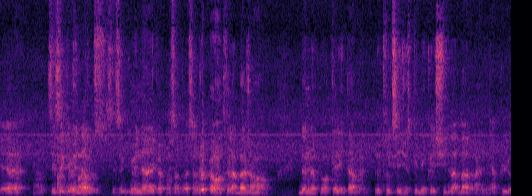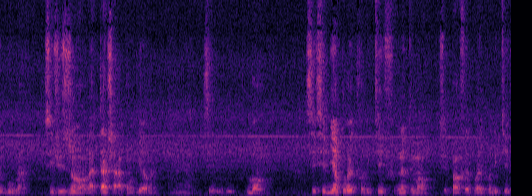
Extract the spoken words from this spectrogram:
Euh, Yeah, c'est ce qui m'énerve. fois. C'est ce qui m'énerve avec la concentration. Je peux rentrer là-bas, genre, dans n'importe quel état, man. Le truc, c'est juste que dès que je suis là-bas, man, il n'y a plus le goût, man. C'est juste, genre, la tâche à accomplir, man. C'est. Bon. C'est bien pour être productif. Honnêtement, c'est parfait pour être productif.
